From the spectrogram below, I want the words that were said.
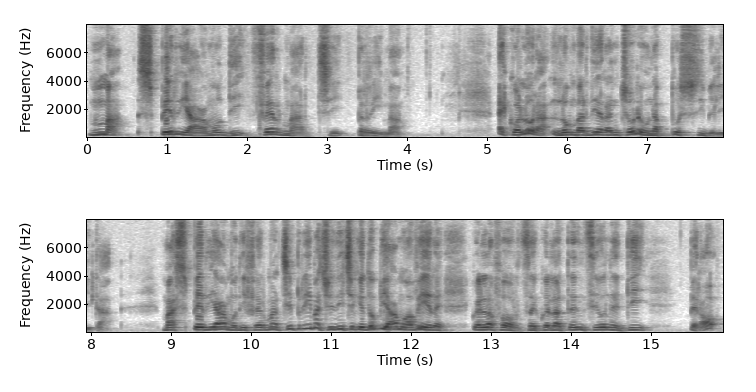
ma speriamo di fermarci prima. Ecco, allora Lombardia Arancione è una possibilità, ma speriamo di fermarci prima, ci dice che dobbiamo avere quella forza e quell'attenzione di, però,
